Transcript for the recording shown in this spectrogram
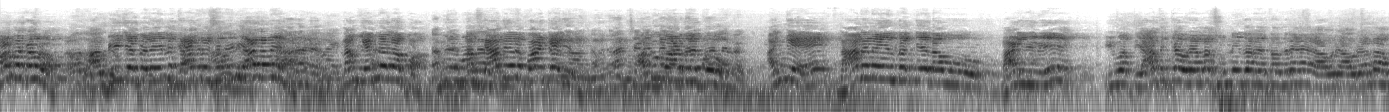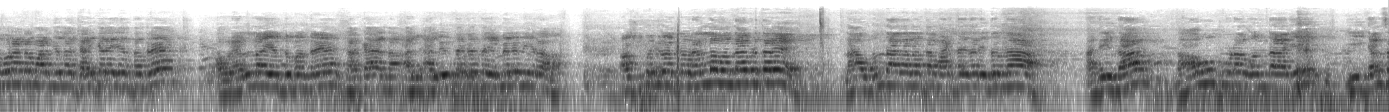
ಮಾಡ್ಬೇಕವ್ರು. ಆ ಬಿಜೆಪಿ ಇರಲಿ ಕಾಂಗ್ರೆಸ್ ಇರಲಿ ಯಾರೇ ನಮ್ಗೆ ಹೆಂಗಲ್ಲಪ್ಪ ಯಾವ್ದೇನು ಪಾಯಿಂಟ್ ನಮ್ಗೆ ಯಾವ್ದಾದ್ರು ಪಾರ್ಟಿ ಆಗಿಲ್ಲ ಅದು ಮಾಡ್ಬೇಕು. ಹಂಗೆ ನಾನೇ ಇಲ್ದಂಗೆ ನಾವು ಮಾಡಿದೀವಿ. ಇವತ್ತು ಯಾತಕ್ಕೆ ಅವರೆಲ್ಲ ಸುಮ್ಮನೆ ಇದ್ದಾರೆ ಅಂತಂದ್ರೆ ಅವ್ರ ಅವರೆಲ್ಲ ಹೋರಾಟ ಮಾಡ್ತಿಲ್ಲ ಚಳಿಕೆರೆಗೆ ಅಂತಂದ್ರೆ ಅವರೆಲ್ಲ ಎದ್ದು ಬಂದ್ರೆ ಸರ್ಕಾರ ಅಲ್ಲಿ ಅಲ್ಲಿರ್ತಕ್ಕಂಥ ಎಂ ಎಲ್ ಎ ಇರಲ್ಲ. ಅಷ್ಟು ಮಂದಿ ಇವತ್ತು ಅವರೆಲ್ಲ ಒಂದಾಗ್ಬಿಡ್ತಾರೆ. ನಾವು ಒಂದಾಗಲ್ಲ ಅಂತ ಮಾಡ್ತಾ ಇದ್ದಾರೆ ಇದನ್ನ. ಅದರಿಂದ ನಾವು ಕೂಡ ಒಂದಾಗಿ ಈ ಕೆಲಸ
